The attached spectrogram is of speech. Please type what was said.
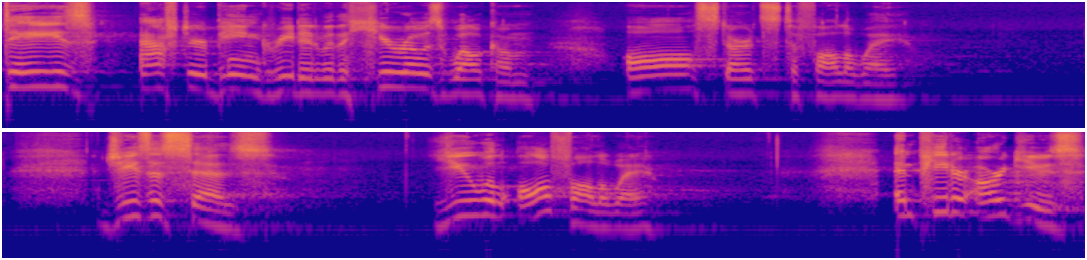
days after being greeted with a hero's welcome, all starts to fall away. Jesus says, You will all fall away. And Peter argues,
